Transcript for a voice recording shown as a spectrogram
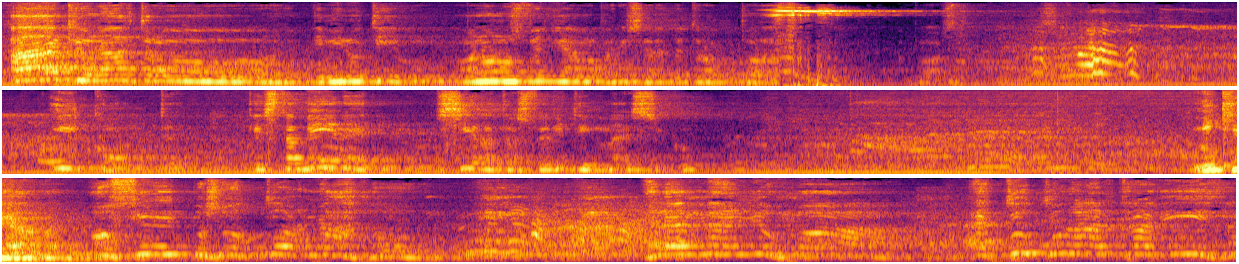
ha anche un altro diminutivo, ma non lo svegliamo perché sarebbe troppo pornografico. A posto. Il conte, che sta bene, si era trasferito in Messico mi chiama. Oh Filippo, sono tornato! Ed è meglio qua! È tutta un'altra vita!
